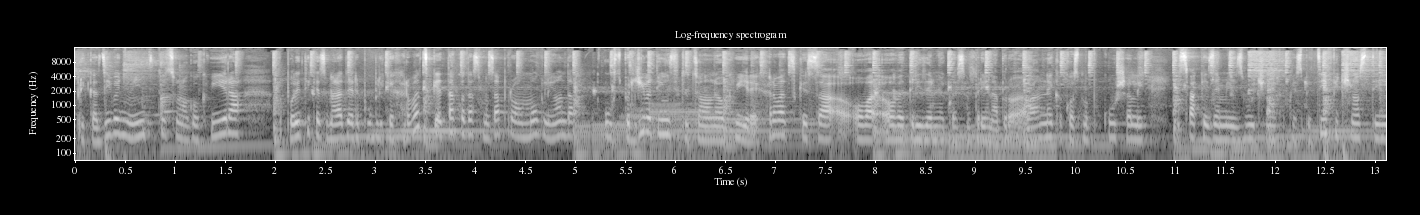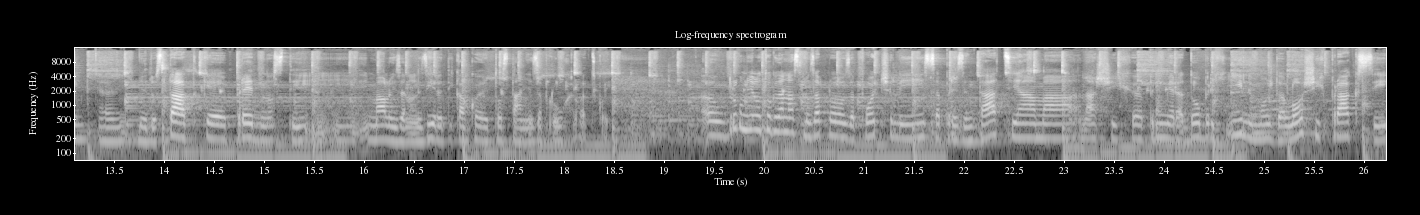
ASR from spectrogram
prikazivanju institucionalnog okvira politike za mlade Republike Hrvatske, tako da smo zapravo mogli onda uspoređivati institucionalne okvire Hrvatske sa ova, ove tri zemlje koje sam prije nabrojala. Nekako smo pokušali iz svake zemlje izvući nekakve specifičnosti, e, nedostatke, prednosti i, i malo izanalizirati kako je to stanje zapravo u Hrvatskoj. U drugom dijelu tog dana smo zapravo započeli i sa prezentacijama naših e, primjera dobrih ili možda loših praksi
